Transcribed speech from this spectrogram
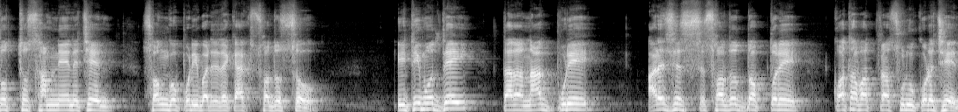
তথ্য সামনে এনেছেন সংঘ পরিবারের এক এক সদস্য। ইতিমধ্যেই তারা নাগপুরে আরএসএস সদর দপ্তরে কথাবার্তা শুরু করেছেন।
